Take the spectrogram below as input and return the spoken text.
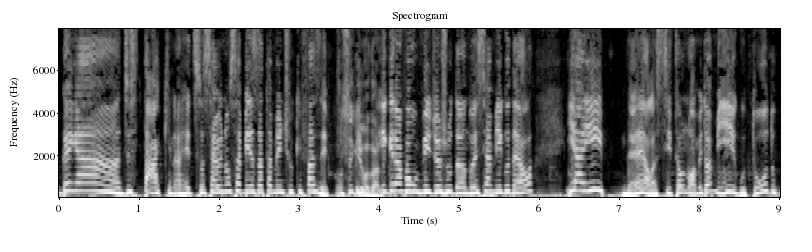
ganhar destaque na rede social e não sabia exatamente o que fazer. Conseguiu agora. E gravou um vídeo ajudando esse amigo dela. E aí, né, ela cita o nome do amigo, tudo.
